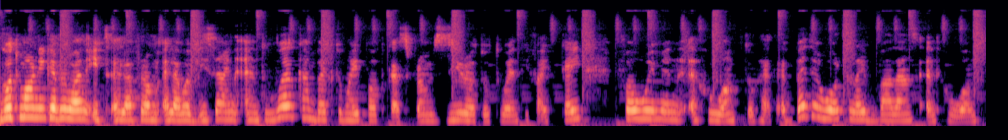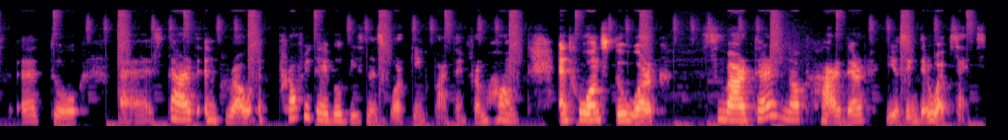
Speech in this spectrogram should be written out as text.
Good morning, everyone. It's Ella from Ella Web Design, and welcome back to my podcast from zero to 25k for women who want to have a better work life balance and who want uh, to uh, start and grow a profitable business working part time from home and who want to work smarter, not harder, using their websites.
